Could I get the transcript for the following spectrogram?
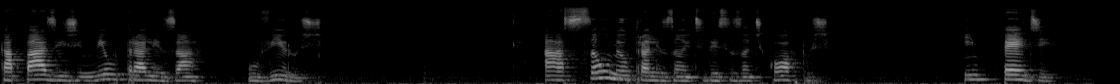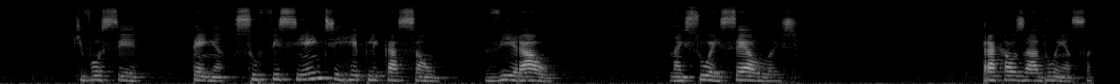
capazes de neutralizar o vírus, a ação neutralizante desses anticorpos impede que você tenha suficiente replicação viral nas suas células para causar a doença.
